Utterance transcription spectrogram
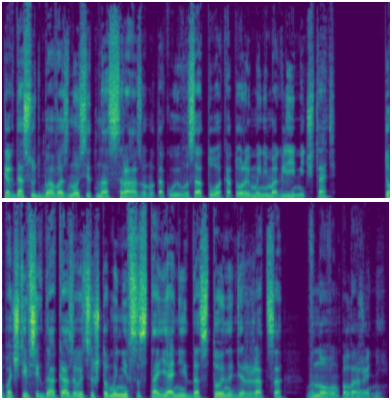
Когда судьба возносит нас сразу на такую высоту, о которой мы не могли мечтать, то почти всегда оказывается, что мы не в состоянии достойно держаться в новом положении.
